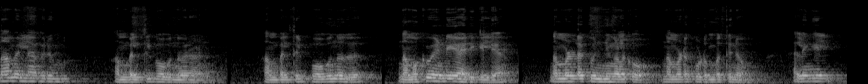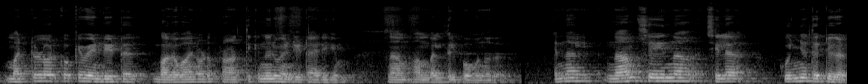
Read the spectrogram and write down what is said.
നാം എല്ലാവരും അമ്പലത്തിൽ പോകുന്നവരാണ്. അമ്പലത്തിൽ പോകുന്നത് നമുക്ക് വേണ്ടിയായിരിക്കില്ല. നമ്മളുടെ കുഞ്ഞുങ്ങൾക്കോ നമ്മുടെ കുടുംബത്തിനോ അല്ലെങ്കിൽ മറ്റുള്ളവർക്കൊക്കെ വേണ്ടിയിട്ട് ഭഗവാനോട് പ്രാർത്ഥിക്കുന്നതിന് വേണ്ടിയിട്ടായിരിക്കും നാം അമ്പലത്തിൽ പോകുന്നത്. എന്നാൽ നാം ചെയ്യുന്ന ചില കുഞ്ഞു തെറ്റുകൾ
